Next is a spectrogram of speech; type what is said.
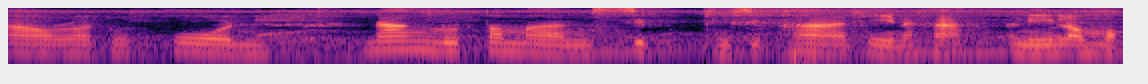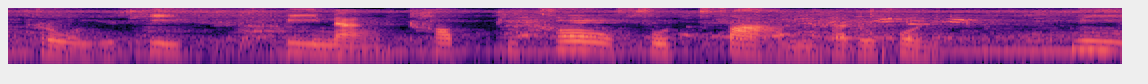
เอาละทุกคนนั่งรถประมาณ 10-15นาทีนะคะ อันนี้เรามาโผล่อยู่ที่ปีนัง Tropical Food Farm นะคะทุกคน นี่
